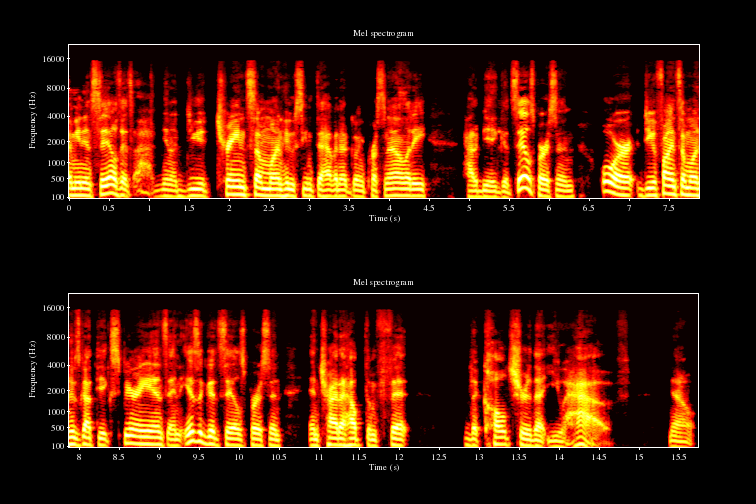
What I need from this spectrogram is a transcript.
i mean in sales it's uh, you know do you train someone who seems to have an outgoing personality how to be a good salesperson or do you find someone who's got the experience and is a good salesperson and try to help them fit the culture that you have now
